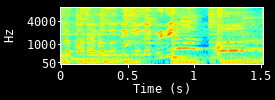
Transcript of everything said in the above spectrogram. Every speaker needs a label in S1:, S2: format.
S1: solo para lo que diga le pidió. Oh.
